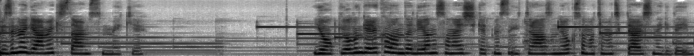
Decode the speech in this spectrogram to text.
Bizimle gelmek ister misin Mackey? Yok, yolun geri kalanında Lia'nın sana eşlik etmesine itirazın yoksa matematik dersine gideyim.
